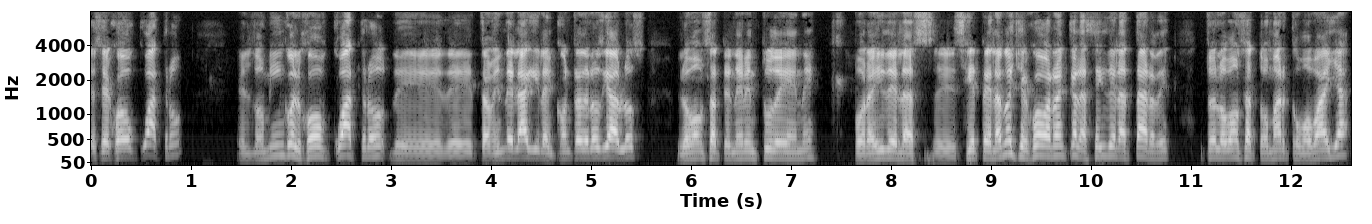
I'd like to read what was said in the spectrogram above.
es el juego 4. El domingo, el juego 4 de, de, también del Águila en contra de los Diablos, lo vamos a tener en tu DN por ahí de las 7 eh, de la noche. El juego arranca a las 6 de la tarde, entonces lo vamos a tomar como vaya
